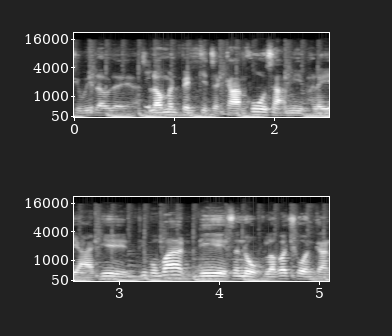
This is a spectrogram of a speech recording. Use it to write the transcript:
ชีวิตเราเลยอะแล้วมันเป็นกิจกรรมคู่สามีภรรยาที่ที่ผมว่าดีสนุกแล้วก็ชวนกัน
